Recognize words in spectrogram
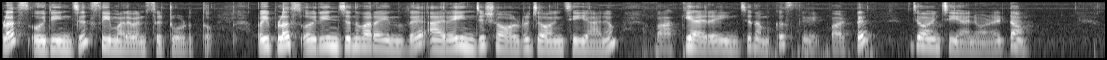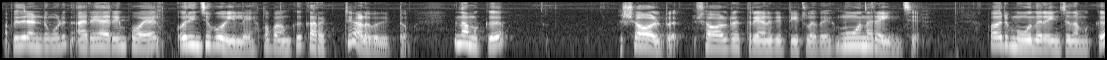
പ്ലസ് ഒരു ഇഞ്ച് സീം അലവൻസ് ഇട്ട് കൊടുത്തു. അപ്പോൾ ഈ പ്ലസ് ഒരു ഇഞ്ച് എന്ന് പറയുന്നത് അര ഇഞ്ച് ഷോൾഡർ ജോയിൻ ചെയ്യാനും ബാക്കി അര ഇഞ്ച് നമുക്ക് സ്കേറ്റ് പാർട്ട് ജോയിൻ ചെയ്യാനുമാണ് കേട്ടോ അപ്പോൾ ഇത് രണ്ടും കൂടി അര അരയും പോയാൽ ഒരു ഇഞ്ച് പോയില്ലേ? അപ്പോൾ നമുക്ക് കറക്റ്റ് അളവ് കിട്ടും. നമുക്ക് ഷോൾഡർ ഷോൾഡർ എത്രയാണ് കിട്ടിയിട്ടുള്ളത്? മൂന്നര ഇഞ്ച്. അപ്പോൾ ഒരു മൂന്നര ഇഞ്ച് നമുക്ക്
